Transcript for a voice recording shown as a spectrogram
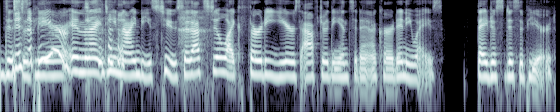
disappear Disappear. in the 1990s too. So that's still like 30 years after the incident occurred anyways. They just disappeared.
